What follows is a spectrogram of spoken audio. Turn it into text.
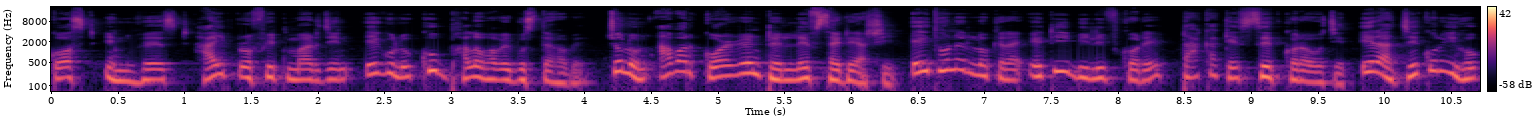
cost invest high profit margin এগুলো খুব ভালোভাবে বুঝতে হবে। চলুন আবার কোয়ারেন্টের লেফট সাইডে আসি। এই ধরনের লোকেরা এটি বিলিভ করে টাকাকে সেভ করা উচিত। এরা যে করেই হোক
